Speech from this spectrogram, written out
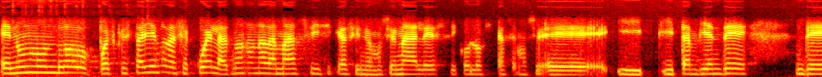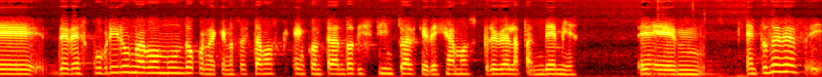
en un mundo pues que está lleno de secuelas, no, no nada más físicas, sino emocionales, psicológicas eh, y, y, también de, de, descubrir un nuevo mundo con el que nos estamos encontrando distinto al que dejamos previo a la pandemia. Em, entonces es,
